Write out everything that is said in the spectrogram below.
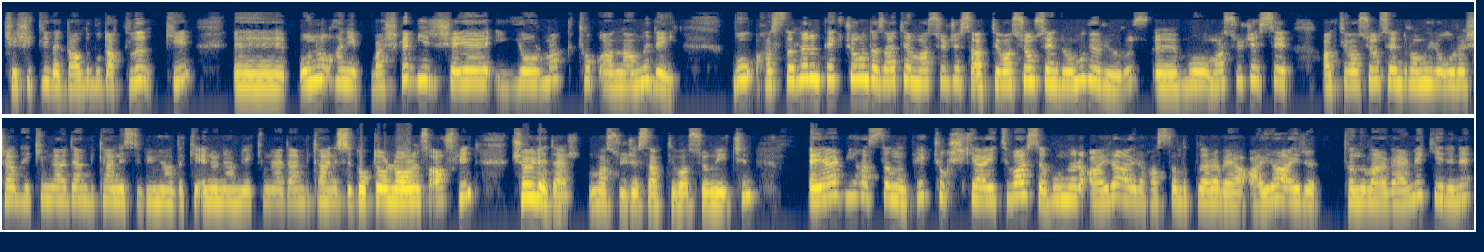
çeşitli ve dallı budaklı ki e, onu hani başka bir şeye yormak çok anlamlı değil. Bu hastaların pek çoğunda zaten mast hücresi aktivasyon sendromu görüyoruz. E, bu mast hücresi aktivasyon sendromuyla uğraşan hekimlerden bir tanesi, dünyadaki en önemli hekimlerden bir tanesi Dr. Lawrence Afrin şöyle der mast hücresi aktivasyonu için. Eğer bir hastanın pek çok şikayeti varsa bunları ayrı ayrı hastalıklara veya ayrı ayrı tanılar vermek yerine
